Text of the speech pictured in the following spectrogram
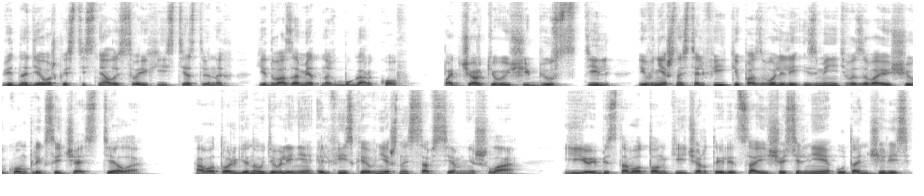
видно девушка стеснялась своих естественных, едва заметных бугорков. Подчеркивающий бюст стиль и внешность эльфийки позволили изменить вызывающую комплексы часть тела. А вот Ольге, на удивление, эльфийская внешность совсем не шла. Ее и без того тонкие черты лица еще сильнее утончились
